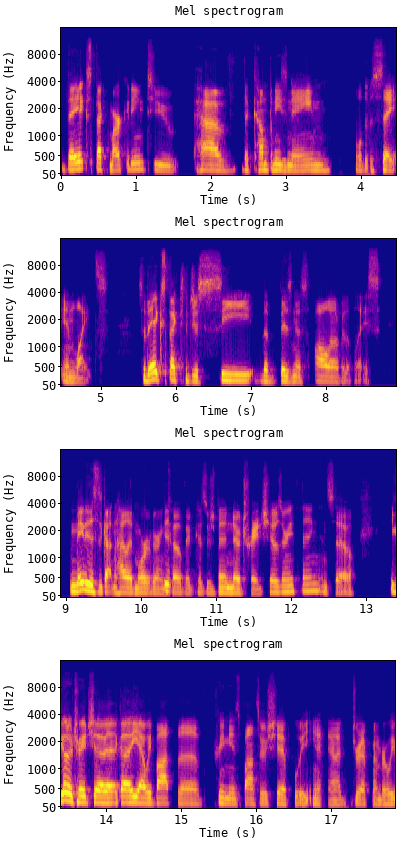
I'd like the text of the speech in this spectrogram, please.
they expect marketing to have the company's name, we'll just say in lights. So they expect to just see the business all over the place. Maybe this has gotten highlighted more during COVID because there's been no trade shows or anything. And so you go to a trade show, like, oh yeah, we bought the premium sponsorship. We, you know, at Drip, remember we,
